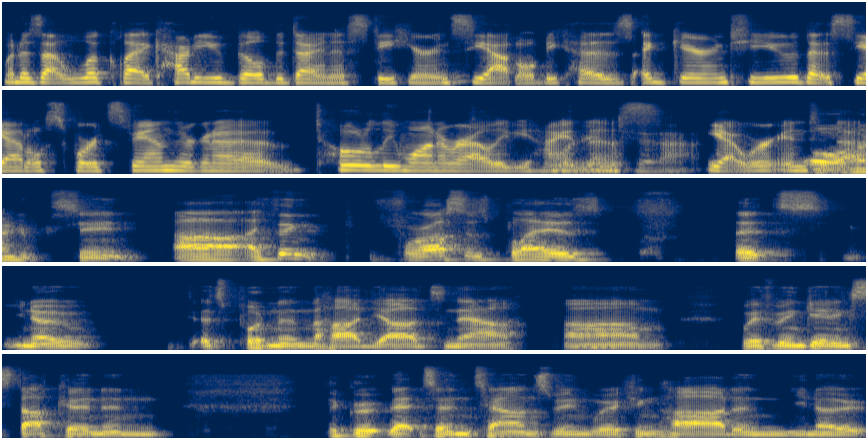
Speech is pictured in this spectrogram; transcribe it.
What does that look like? How do you build a dynasty here in Seattle? Because I guarantee you that Seattle sports fans are going to totally want to rally behind We're this. into. Yeah, we're into Oh, that. 100%. Uh, I think for us as players, it's, you know, it's putting in the hard yards now. Um, we've been getting stuck in, and the group that's in town's been working hard, and, you know,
